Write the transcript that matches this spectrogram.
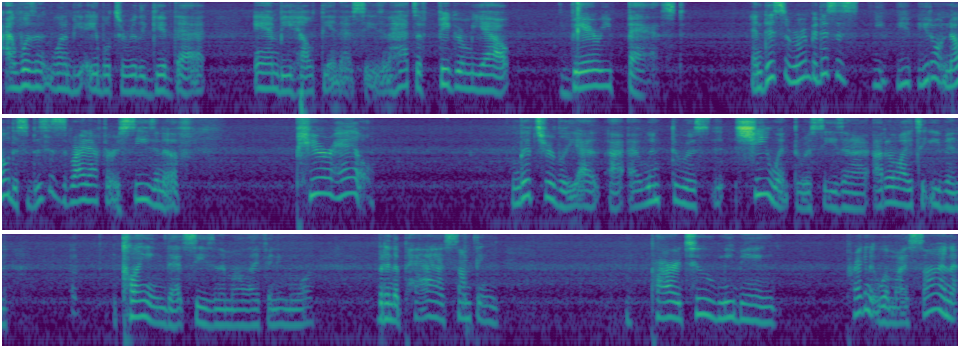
I wasn't going to be able to really give that and be healthy in that season. I had to figure me out very fast. And this, remember, this is, you, you, don't know this, this is right after a season of pure hell. Literally, I, I, I went through a, she went through a season. I, I don't like to even claim that season in my life anymore. But in the past, something prior to me being pregnant with my son,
